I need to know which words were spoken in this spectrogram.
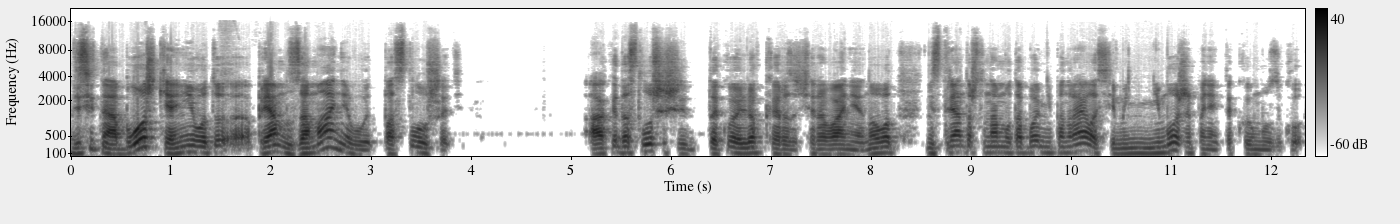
действительно, обложки, они вот э, прям заманивают послушать. А когда слушаешь, такое легкое разочарование. Но вот, несмотря на то, что нам вот обоим не понравилось, и мы не можем понять такую музыку,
